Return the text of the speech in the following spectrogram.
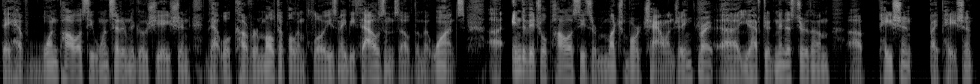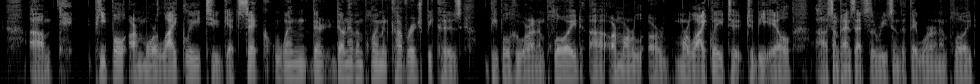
they have one policy, one set of negotiation that will cover multiple employees, maybe thousands of them at once. Uh, individual policies are much much more challenging. Right. Uh, you have to administer them uh, patient by patient. Um, people are more likely to get sick when they don't have employment coverage because people who are unemployed uh, are more are more likely to, to be ill. Uh, sometimes that's the reason that they were unemployed.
